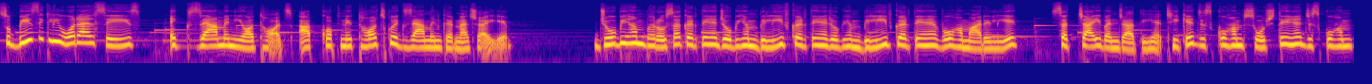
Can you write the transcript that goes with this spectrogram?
So basically, what I'll say is examine your thoughts. आपको अपने thoughts को examine करना चाहिए जो भी हम भरोसा करते हैं जो भी हम बिलीव करते हैं जो भी हम बिलीव करते हैं वो हमारे लिए सच्चाई बन जाती है ठीक है जिसको हम सोचते हैं जिसको हम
